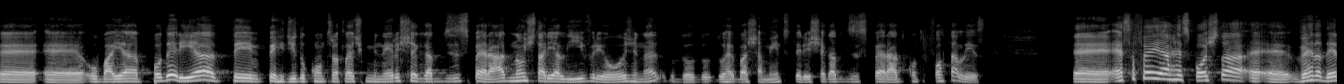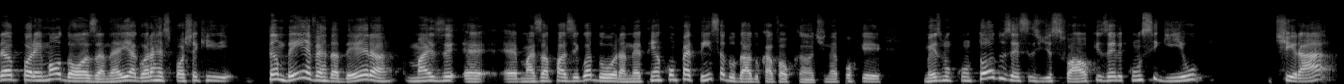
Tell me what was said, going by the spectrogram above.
é, o Bahia poderia ter perdido contra o Atlético Mineiro, chegado desesperado, não estaria livre hoje né, do, do, do rebaixamento, teria chegado desesperado contra o Fortaleza. É, essa foi a resposta é, é, verdadeira, porém maldosa, né? E agora a resposta que também é verdadeira, mas é, é, é, mais apaziguadora, né? Tem a competência do dado Cavalcante, né? Porque mesmo com todos esses desfalques, ele conseguiu tirar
